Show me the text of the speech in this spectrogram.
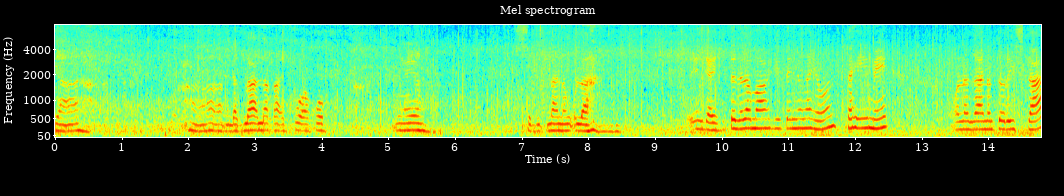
Yan. Ah, naglalakad po ako ngayon sa gitna ng ulan. Ayun guys, ito na lang makikita nyo ngayon. Tahimik. Wala ganong turista.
